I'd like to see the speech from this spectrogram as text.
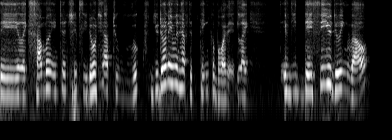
they like summer internships you don't have to look you don't even have to think about it. Like if they see you doing well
